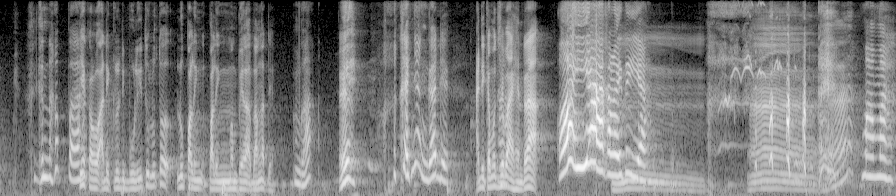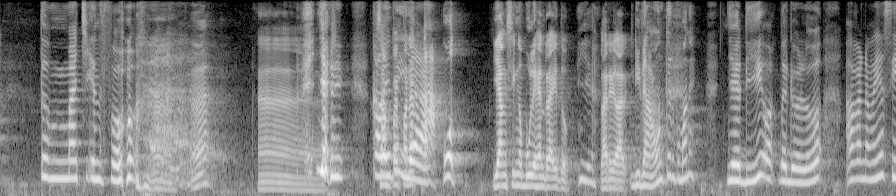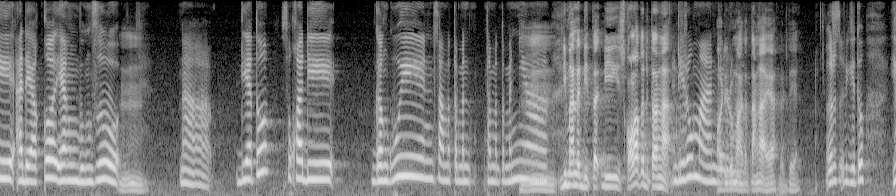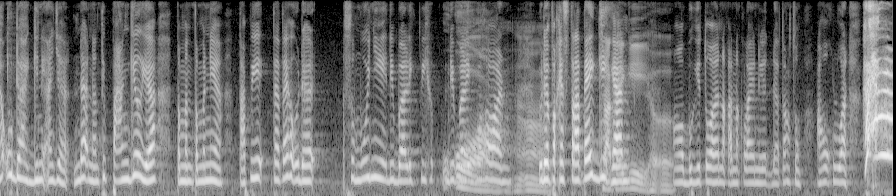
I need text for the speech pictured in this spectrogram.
kenapa? Ya kalau adik lu dibully itu lu tuh lu paling paling membela banget ya. Enggak. Eh, Kayaknya enggak deh. adik kamu tuh siapa? Hendra. Oh iya, kalau itu iya. Ah. Mama. too much info. Hah? Ah. Jadi kalau Sampai itu pada iya. takut yang si ngebully Hendra itu. Iya. Lari-lari. Di kan ke mana? Jadi waktu dulu apa namanya si adik aku yang bungsu. Hmm. Nah, dia tuh suka digangguin sama temen teman-temannya Hmm. Di mana di, di sekolah atau di tetangga? di rumah. Oh di rumah tetangga ya berarti ya. Terus gitu, ya udah gini aja, ndak nanti panggil ya teman-temannya. Tapi teteh udah sembunyi di balik di balik Wah, pohon. Udah pakai strategi, kan. Strategi. heeh. Oh begitu anak-anak lain lihat datang langsung aku keluar. Hah!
